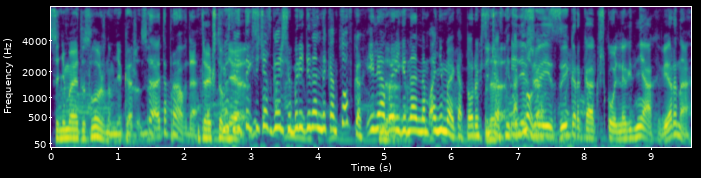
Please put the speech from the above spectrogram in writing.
С аниме это сложно, мне кажется. Да, это правда. Так что В смысле, мне... ты сейчас говоришь об оригинальных концовках или об Да. оригинальном аниме, которых сейчас Да. не так Или много? же из игр, как в школьных днях, верно?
